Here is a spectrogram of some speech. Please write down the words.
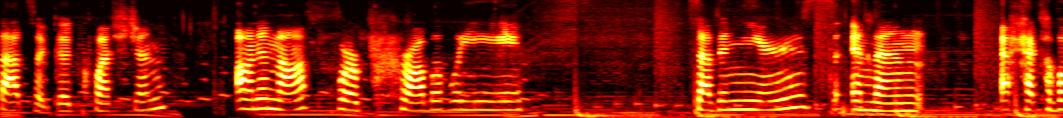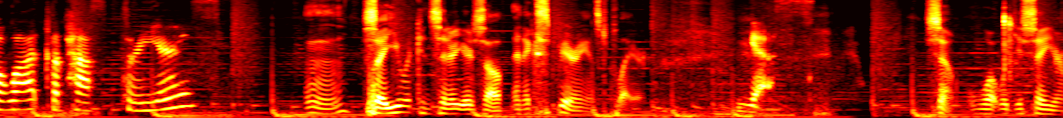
that's a good question. On and off for probably seven years, and then a heck of a lot the past three years. Mm, so you would consider yourself an experienced player. Yes. So, what would you say your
